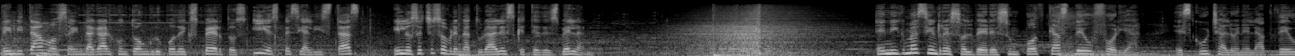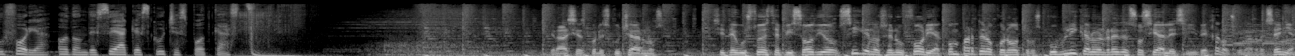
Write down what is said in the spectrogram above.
Te invitamos a indagar junto a un grupo de expertos y especialistas en los hechos sobrenaturales que te desvelan. Enigma sin resolver es un podcast de euforia. Escúchalo en el app de Euforia o donde sea que escuches podcast. Gracias por escucharnos. Si te gustó este episodio, síguenos en Euforia, compártelo con otros, públicalo en redes sociales y déjanos una reseña.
